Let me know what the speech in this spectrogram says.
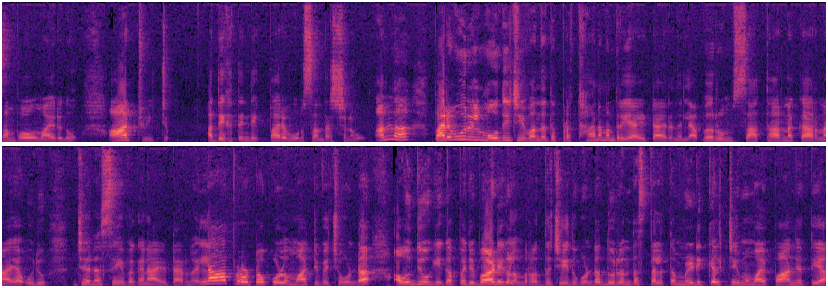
സംഭവമായിരുന്നു ആ ട്വീറ്റും. അദ്ദേഹത്തിന്റെ പരവൂർ സന്ദർശനവും. അന്ന് പരവൂരിൽ മോദിജി വന്നത് പ്രധാനമന്ത്രിയായിട്ടായിരുന്നില്ല. വെറും സാധാരണക്കാരനായ ഒരു ജനസേവകനായിട്ടായിരുന്നു. എല്ലാ പ്രോട്ടോക്കോളും മാറ്റിവെച്ചുകൊണ്ട് ഔദ്യോഗിക പരിപാടികളും റദ്ദ് ചെയ്തുകൊണ്ട് ദുരന്ത സ്ഥലത്ത് മെഡിക്കൽ ടീമുമായി പാഞ്ഞെത്തിയ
